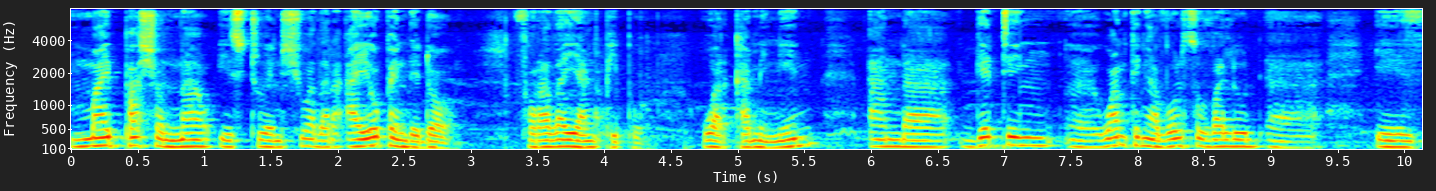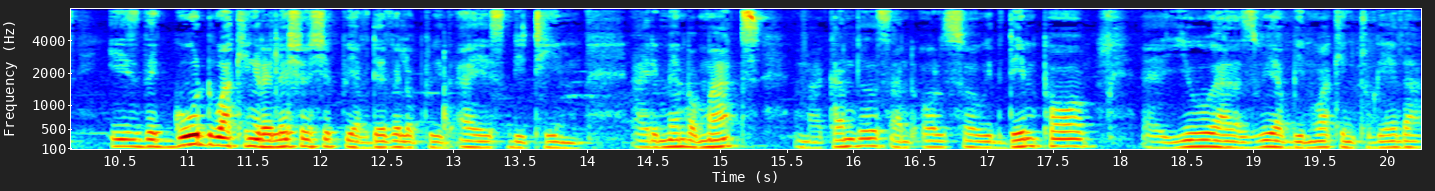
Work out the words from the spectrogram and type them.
my passion now is to ensure that i open the door for other young people who are coming in and uh, getting uh, one thing I've also valued uh, is is the good working relationship we have developed with ISD team. I remember Matt McCandless and also with Dimple, uh, you as we have been working together.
